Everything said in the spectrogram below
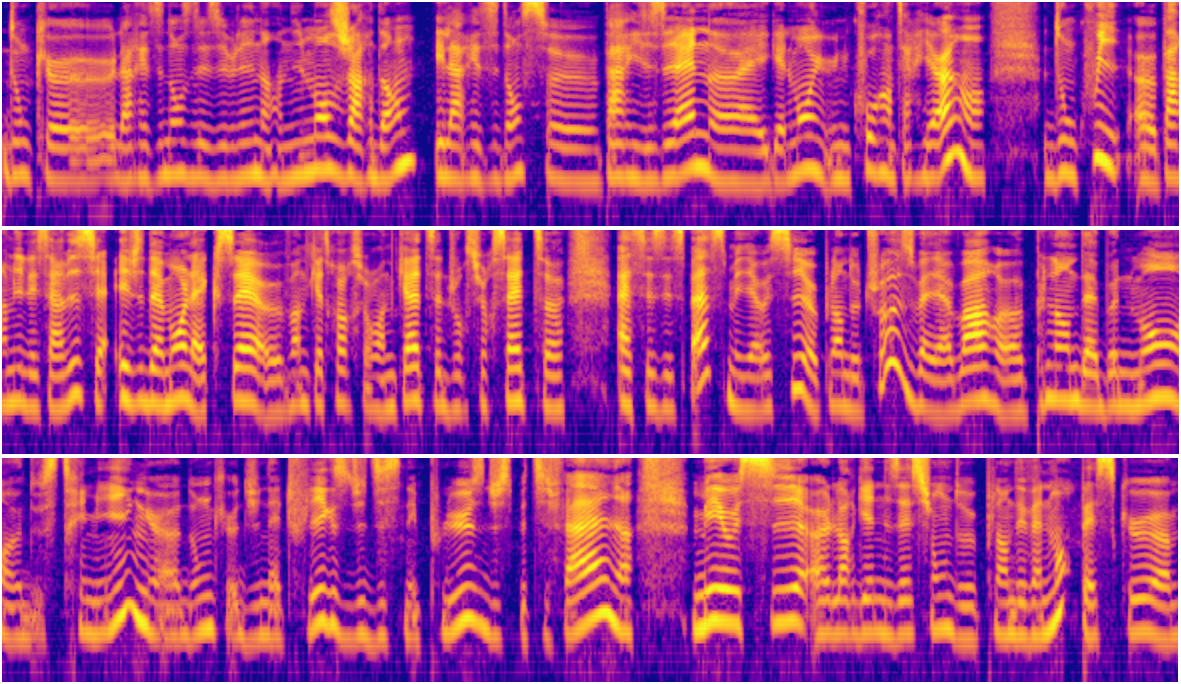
Donc donc euh, la résidence des Yvelines a un immense jardin et la résidence euh, parisienne euh, a également une cour intérieure. Donc oui, parmi les services, il y a évidemment l'accès 24 heures sur 24, 7 jours sur 7 à ces espaces, mais il y a aussi plein d'autres choses. Il va y avoir plein d'abonnements de streaming, donc du Netflix, du Disney ⁇ du Spotify, mais aussi l'organisation de plein d'événements parce que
